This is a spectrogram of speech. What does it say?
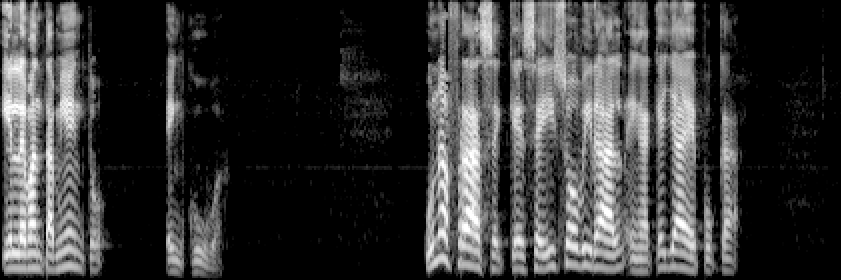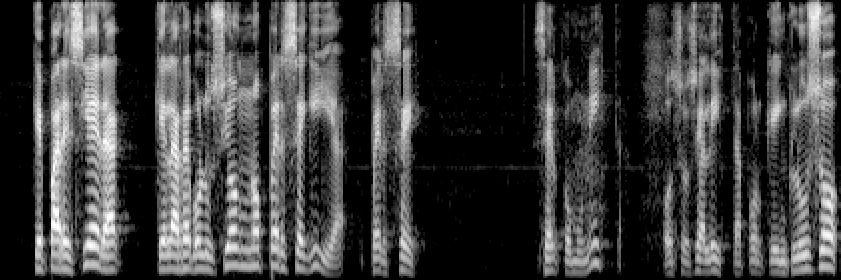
y el levantamiento en Cuba. Una frase que se hizo viral en aquella época que pareciera que la revolución no perseguía per se ser comunista o socialista, porque incluso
